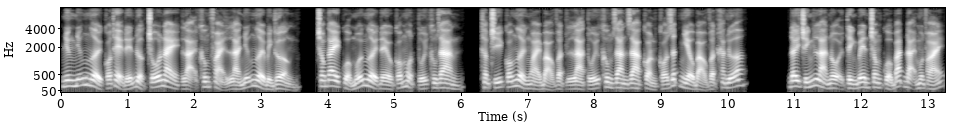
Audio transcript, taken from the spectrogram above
Nhưng những người có thể đến được chỗ này lại không phải là những người bình thường, trong tay của mỗi người đều có một túi không gian, thậm chí có người ngoài bảo vật là túi không gian ra còn có rất nhiều bảo vật khác nữa. Đây chính là nội tình bên trong của bát đại môn phái,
